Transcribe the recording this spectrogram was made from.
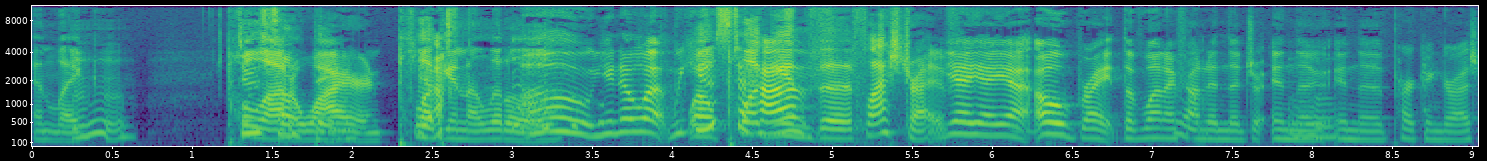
and like mm-hmm. Pull out a wire and plug in a little. oh, you know what? We well, used to plug have in the flash drive. Yeah, yeah, yeah. Oh, right, the one I found in the in the Mm-hmm. in the parking garage.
